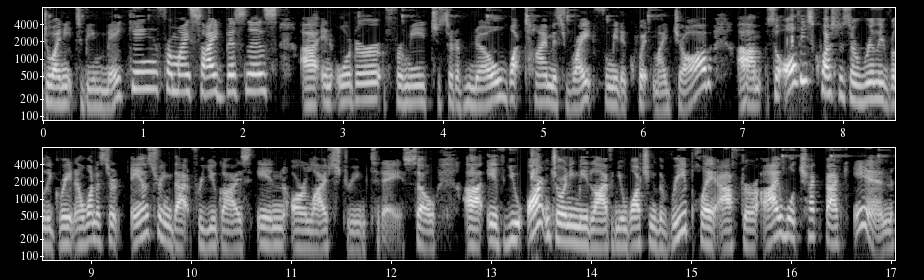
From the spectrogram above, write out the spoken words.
do I need to be making from my side business uh, in order for me to sort of know what time is right for me to quit my job. Um, so all these questions are really, really great. And I want to start answering that for you guys in our live stream today. So uh, if you aren't joining me live and you're watching the replay after, I will check back in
